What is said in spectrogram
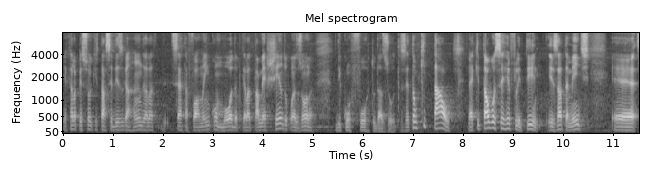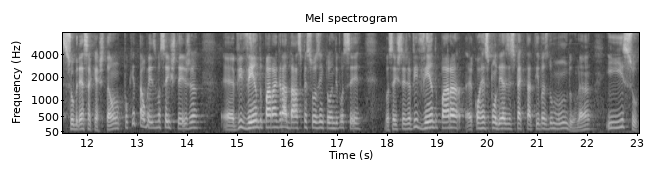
e aquela pessoa que está se desgarrando, ela de certa forma incomoda, porque ela está mexendo com a zona de conforto das outras. Então que tal, né, que tal você refletir exatamente é, sobre essa questão, porque talvez você esteja é, vivendo para agradar as pessoas em torno de você. Você esteja vivendo para é, corresponder às expectativas do mundo. Né? E isso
